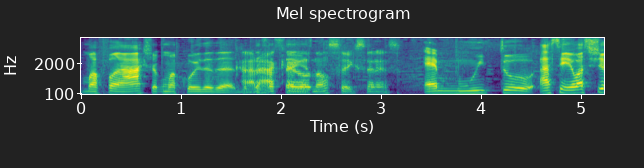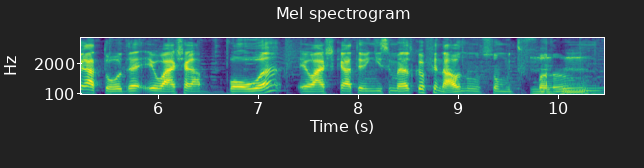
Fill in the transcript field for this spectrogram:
uma fan art, alguma coisa da, dessa Caraca, série. eu não sei que será essa. É muito. Assim, eu assisti ela toda, eu acho ela boa, eu acho que ela tem um início melhor do que o final, não sou muito fã Uhum.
